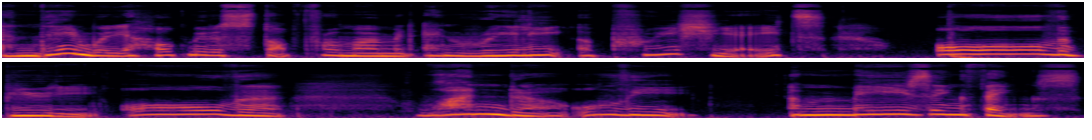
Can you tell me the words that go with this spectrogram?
And then will you help me to stop for a moment and really appreciate all the beauty, all the wonder, all the amazing things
